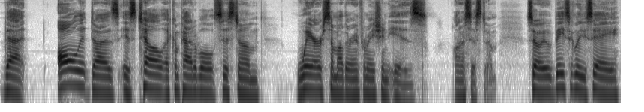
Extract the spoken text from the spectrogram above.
that all it does is tell a compatible system where some other information is on a system. So it would basically say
